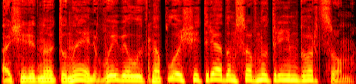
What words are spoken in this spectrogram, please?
Очередной туннель вывел их на площадь рядом со внутренним дворцом.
